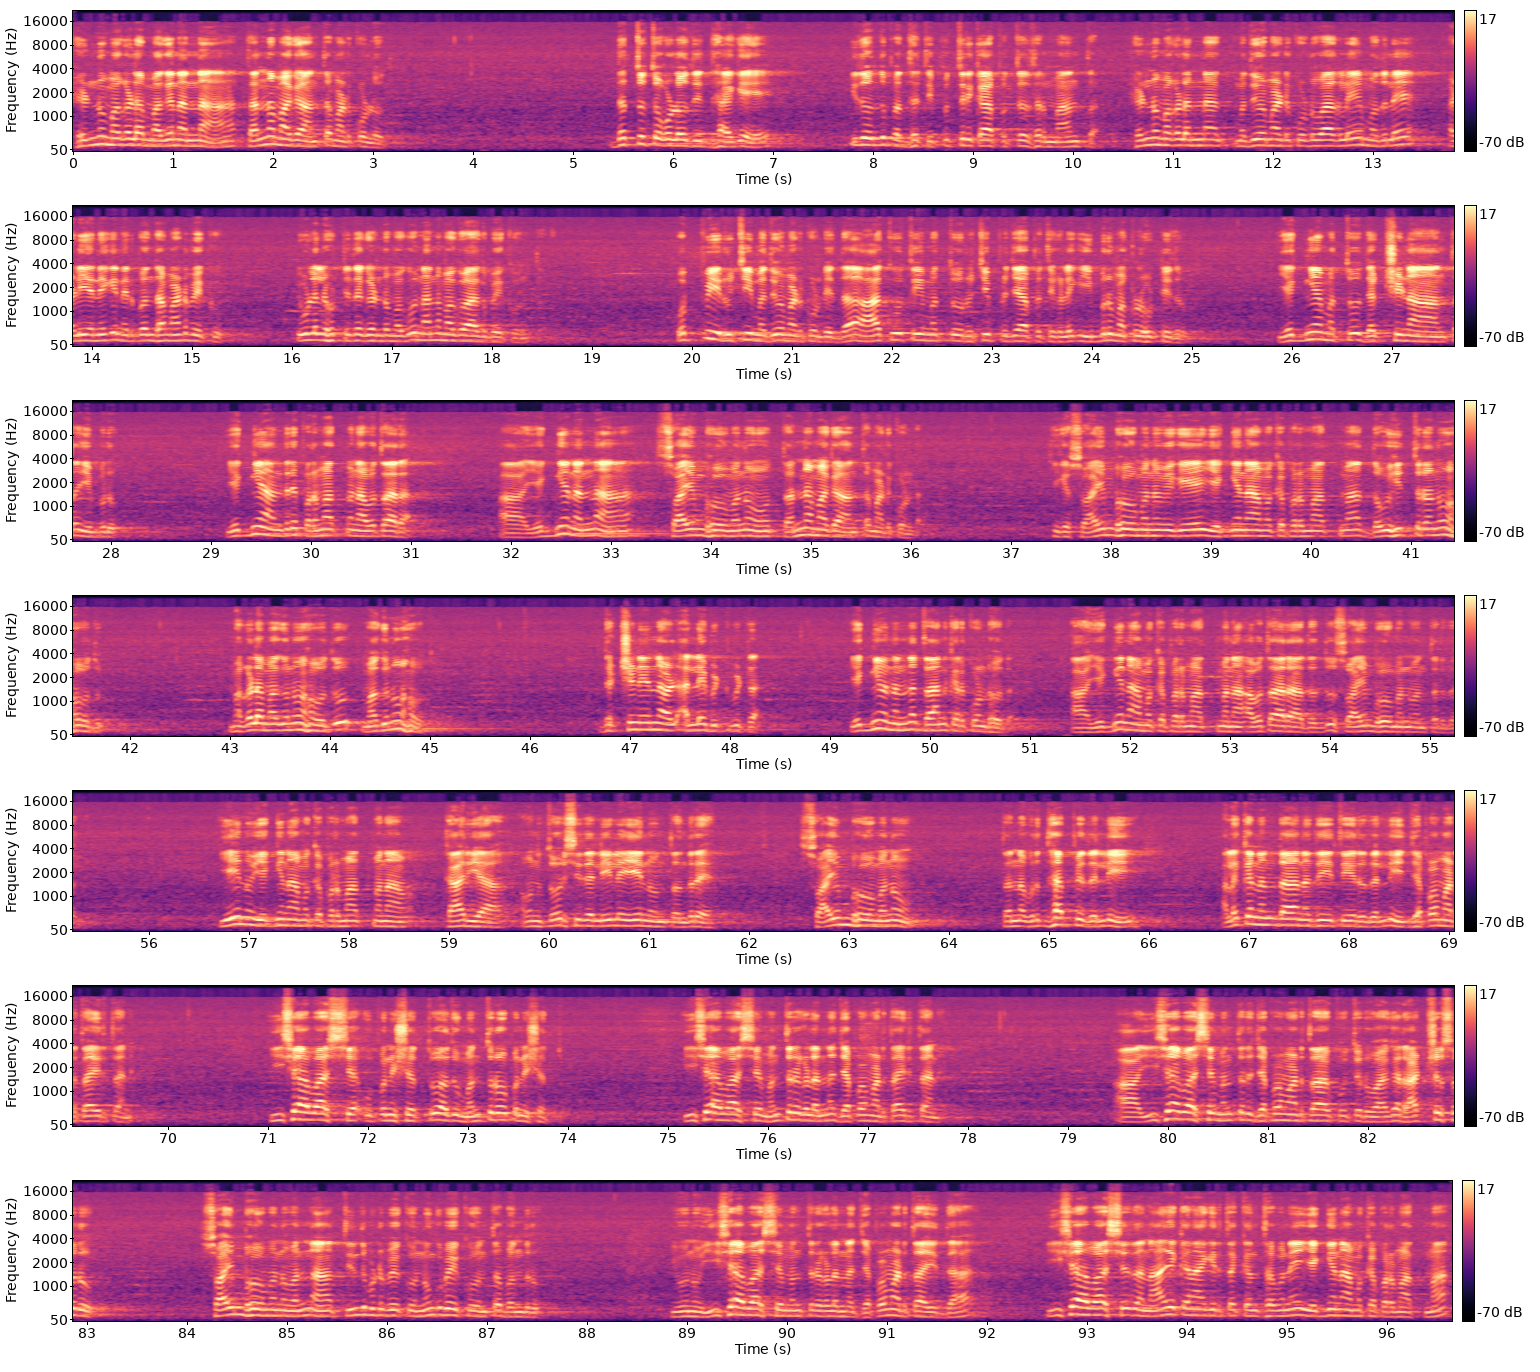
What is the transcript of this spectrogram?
ಹೆಣ್ಣು ಮಗಳ ಮಗನನ್ನು ತನ್ನ ಮಗ ಅಂತ ಮಾಡಿಕೊಳ್ಳೋದು. ದತ್ತು ತಗೊಳ್ಳೋದಿದ್ದ ಹಾಗೆ ಇದೊಂದು ಪದ್ಧತಿ. ಪುತ್ರಿಕಾ ಪುತ್ರ ಧರ್ಮ ಅಂತ. ಹೆಣ್ಣು ಮಗಳನ್ನು ಮದುವೆ ಮಾಡಿಕೊಡುವಾಗಲೇ ಮೊದಲೇ ಅಳಿಯನಿಗೆ ನಿರ್ಬಂಧ ಮಾಡಬೇಕು. ಇವಳಲ್ಲಿ ಹುಟ್ಟಿದ ಗಂಡು ಮಗು ನನ್ನ ಮಗು ಆಗಬೇಕು ಅಂತ. ಒಪ್ಪಿ ರುಚಿ ಮದುವೆ ಮಾಡಿಕೊಂಡಿದ್ದ ಆಕೂತಿ ಮತ್ತು ರುಚಿ ಪ್ರಜಾಪತಿಗಳಿಗೆ ಇಬ್ಬರು ಮಕ್ಕಳು ಹುಟ್ಟಿದರು. ಯಜ್ಞ ಮತ್ತು ದಕ್ಷಿಣ ಅಂತ ಇಬ್ಬರು ಯಜ್ಞ ಅಂದರೆ ಪರಮಾತ್ಮನ ಅವತಾರ. ಆ ಯಜ್ಞನನ್ನು ಸ್ವಯಂಭೂಮನು ತನ್ನ ಮಗ ಅಂತ ಮಾಡಿಕೊಂಡ. ಹೀಗೆ ಸ್ವಯಂಭೂಮನುವಿಗೆ ಯಜ್ಞನಾಮಕ ಪರಮಾತ್ಮ ದೌಹಿತ್ರನೂ ಹೌದು, ಮಗಳ ಮಗನೂ ಹೌದು ಮಗನೂ ಹೌದು. ದಕ್ಷಿಣೆಯನ್ನು ಅಲ್ಲೇ ಬಿಟ್ಟುಬಿಟ್ಟ ಯಜ್ಞನನ್ನು ತಾನು ಕರ್ಕೊಂಡು ಹೋದ. ಆ ಯಜ್ಞನಾಮಕ ಪರಮಾತ್ಮನ ಅವತಾರ ಆದದ್ದು ಸ್ವಯಂಭೂಮನ್ವಂತರದಲ್ಲಿ ಏನು ಯಜ್ಞನಾಮಕ ಪರಮಾತ್ಮನ ಕಾರ್ಯ? ಅವನು ತೋರಿಸಿದ ಲೀಲೆ ಏನು ಅಂತಂದರೆ ಸ್ವಯಂಭವಮನು ತನ್ನ ವೃದ್ಧಾಪ್ಯದಲ್ಲಿ ಅಲಕನಂದಾ ನದಿ ತೀರದಲ್ಲಿ ಜಪ ಮಾಡ್ತಾ ಇರ್ತಾನೆ. ಈಶಾವಾಸ್ಯ ಉಪನಿಷತ್ತು ಅದು ಮಂತ್ರೋಪನಿಷತ್ತು. ಈಶಾವಾಸ್ಯ ಮಂತ್ರಗಳನ್ನು ಜಪ ಮಾಡ್ತಾ ಇರ್ತಾನೆ. ಆ ಈಶಾವಾಸ್ಯ ಮಂತ್ರ ಜಪ ಮಾಡ್ತಾ ಕೂತಿರುವಾಗ ರಾಕ್ಷಸರು ಸ್ವಯಂಭೂಮನವನ್ನು ತಿಂದುಬಿಡಬೇಕು ನುಂಗಬೇಕು ಅಂತ ಬಂದರು. ಇವನು ಈಶಾವಾಸ್ಯ ಮಂತ್ರಗಳನ್ನು ಜಪ ಮಾಡ್ತಾ ಇದ್ದ. ಈಶಾವಾಸ್ಯದ ನಾಯಕನಾಗಿರ್ತಕ್ಕಂಥವನೇ ಯಜ್ಞನಾಮಕ ಪರಮಾತ್ಮ.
